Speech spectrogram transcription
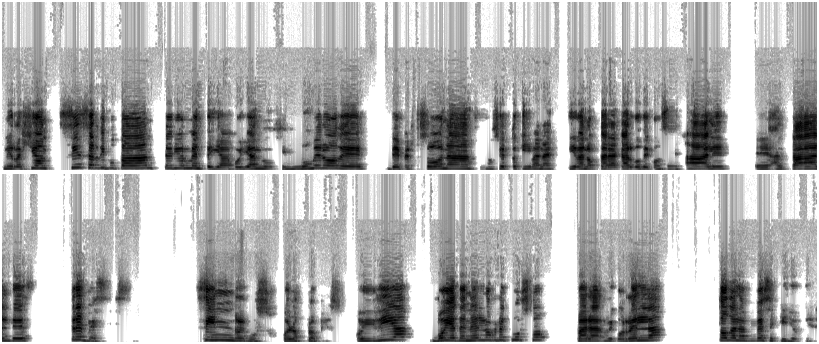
mi región sin ser diputada anteriormente y apoyando un sinnúmero de, de personas, ¿no es cierto?, que iban a, iban a optar a cargos de concejales, eh, alcaldes, tres veces, sin recursos, con los propios. Hoy día voy a tener los recursos para recorrerla todas las veces que yo quiera.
